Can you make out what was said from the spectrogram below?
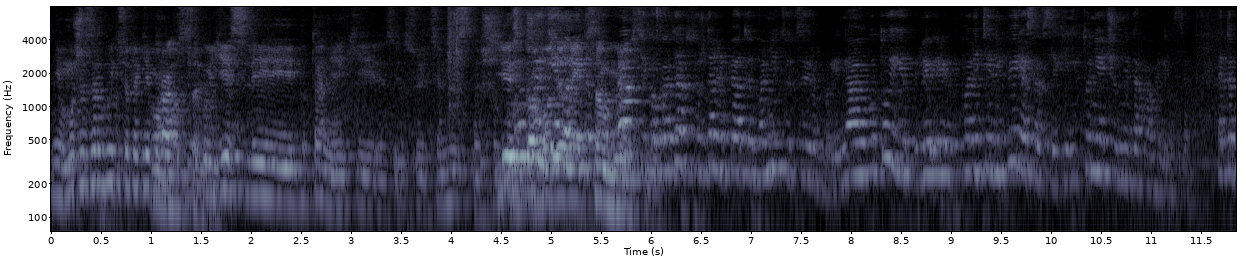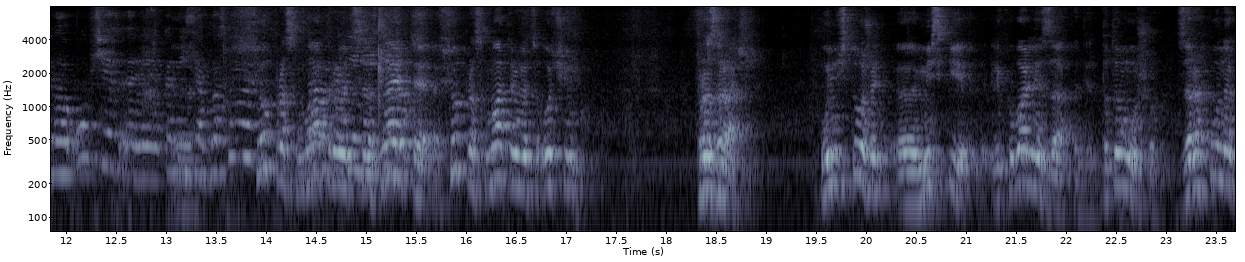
Ні, може зробити все-таки Область практику, самі. якщо питання, які стосуються міста, щоб Є Мы уже проводили делали такую совместно. практику, когда обсуждали пятую больницу ЦРБ. И на, в итоге ле- полетели перья со всех, и никто ни о чем не договорился. Это была общая э, комиссия областная. все просматривается, знаете, все просматривается очень прозрачно. Уничтожить е, міські лікувальні заклади, тому що за рахунок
